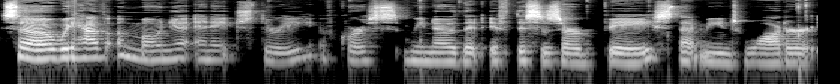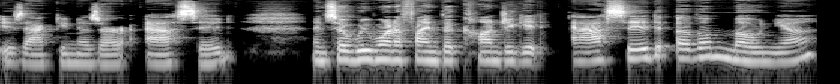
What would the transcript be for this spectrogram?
So we have ammonia NH3. Of course, we know that if this is our base, that means water is acting as our acid. And so we want to find the conjugate acid of ammonia.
